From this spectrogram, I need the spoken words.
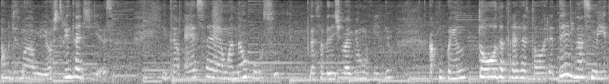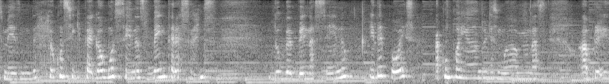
ao desmame, aos 30 dias. Então essa é uma não russo, dessa vez a gente vai ver um vídeo acompanhando toda a trajetória, desde o nascimento mesmo. Eu consegui pegar algumas cenas bem interessantes do bebê nascendo e depois acompanhando o desmame, nas, abrir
